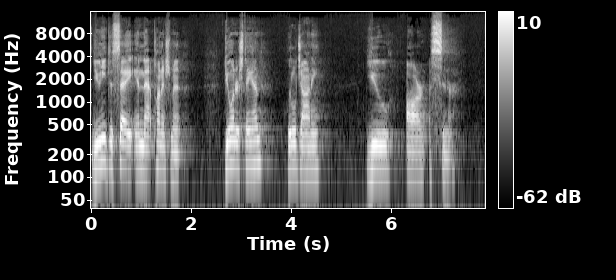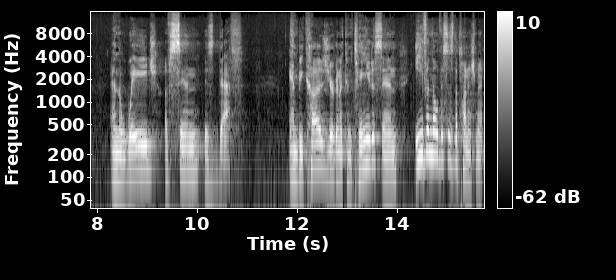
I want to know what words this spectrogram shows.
You need to say in that punishment, Do you understand, little Johnny? You are a sinner, and the wage of sin is death. And because you're going to continue to sin, even though this is the punishment,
